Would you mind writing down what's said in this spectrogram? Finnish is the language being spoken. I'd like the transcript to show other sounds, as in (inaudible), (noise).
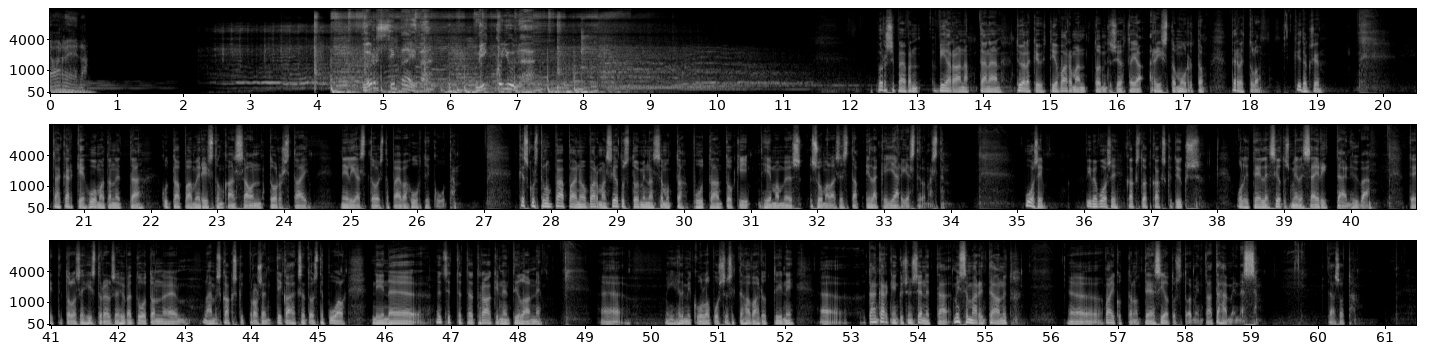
Yle Areena. Pörssipäivä. Mikko Jylhä. Pörssipäivän vieraana tänään työeläkeyhtiö Varman toimitusjohtaja Risto Murto. Tervetuloa. Kiitoksia. Tämä kärkeen huomataan, että kun tapaamme Riston kanssa on torstai 14. päivä huhtikuuta. Keskustelun pääpaino on varman sijoitustoiminnassa, mutta puhutaan toki hieman myös suomalaisesta eläkejärjestelmästä. Vuosi, viime vuosi 2021 oli teille sijoitusmielessä erittäin hyvä. Teitte tuollaisen historiallisen hyvän tuoton lähemmäs 20 prosenttia, 18,5, niin nyt sitten tämä traaginen tilanne, mihin helmikuun lopussa sitten havahduttiin, niin tähän kärkeen kysyn sen, että missä määrin tämä on nyt vaikuttanut teidän sijoitustoimintaa tähän mennessä, tämä sota,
